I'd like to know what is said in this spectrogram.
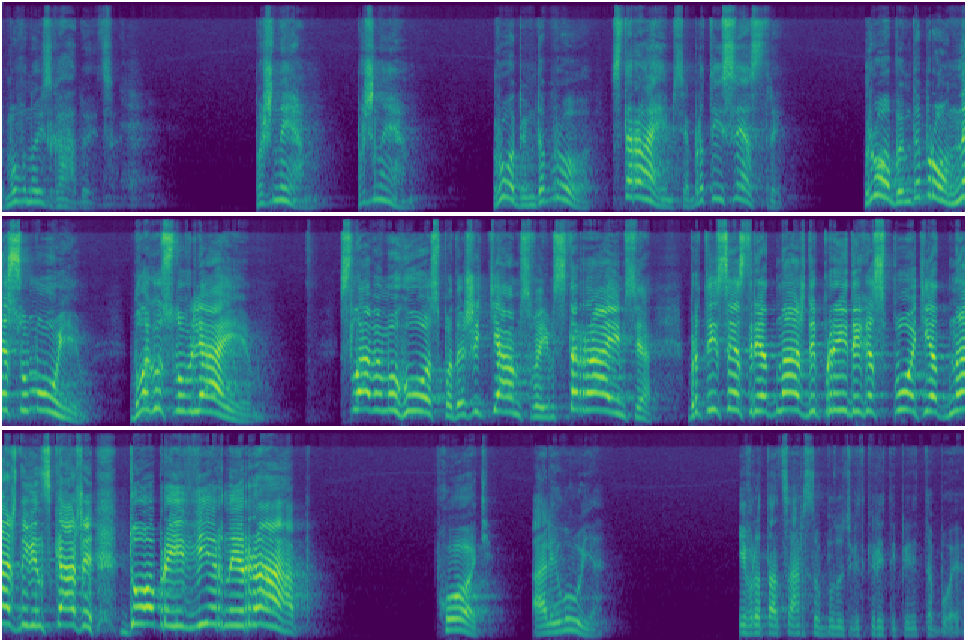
Тому воно і згадується. Пожнем, пожнем. Робимо добро, стараємося, брати і сестри. Робимо добро, не сумуємо, благословляємо. Славимо Господа життям своїм, стараємося. Брати і сестри, однажды прийде Господь, і однажды Він скаже, добрий і вірний раб. Входь, алілуя. І врата царства будуть відкриті перед тобою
